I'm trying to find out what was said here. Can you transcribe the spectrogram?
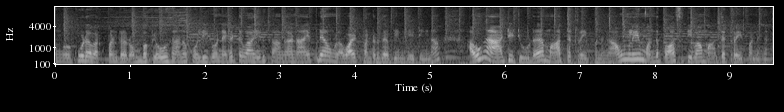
உங்கள் கூட ஒர்க் பண்ணுற ரொம்ப க்ளோஸான கொலிகோ நெகட்டிவாக இருக்காங்க. நான் எப்படி அவங்கள அவாய்ட் பண்ணுறது அப்படின்னு கேட்டிங்கன்னா அவங்க ஆட்டிடியூடை மாற்ற ட்ரை பண்ணுங்கள் அவங்களையும் வந்து பாசிட்டிவாக மாற்ற ட்ரை பண்ணுங்கள்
